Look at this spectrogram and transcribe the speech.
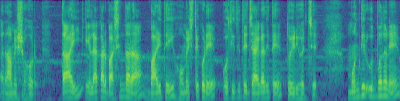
রামের শহর। তাই এলাকার বাসিন্দারা বাড়িতেই হোমস্টে করে অতিথিদের জায়গা দিতে তৈরি হচ্ছে। মন্দির উদ্বোধনে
